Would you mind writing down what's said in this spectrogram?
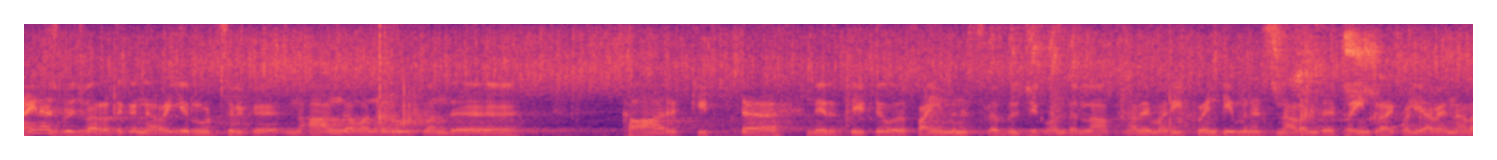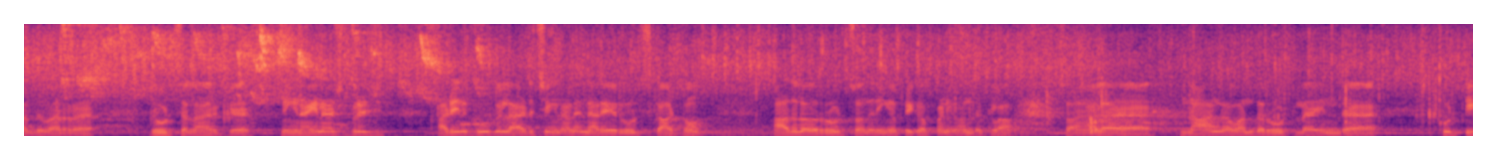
நைனாஸ் பிரிட்ஜ் வர்றதுக்கு நிறைய ரூட்ஸ் இருக்குது நாங்கள் வந்த ரூட் வந்து கார் கிட்ட நிறுத்திட்டு ஒரு ஃபைவ் மினிட்ஸில் பிரிட்ஜுக்கு வந்துடலாம். அதே மாதிரி டுவெண்ட்டி மினிட்ஸ் நடந்து ட்ரெயின் ட்ராக் வழியாகவே நடந்து வர்ற ரூட்ஸ் எல்லாம் இருக்குது நீங்கள் நைனாஸ் பிரிட்ஜ் அப்படின்னு கூகுளில் அடிச்சிங்கனாலே நிறைய ரூட்ஸ் காட்டும். அதில் ஒரு ரூட்ஸ் வந்து நீங்கள் பிக்கப் பண்ணி வந்துக்கலாம். ஸோ அதனால் நாங்கள் வந்த ரூட்டில் இந்த குட்டி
